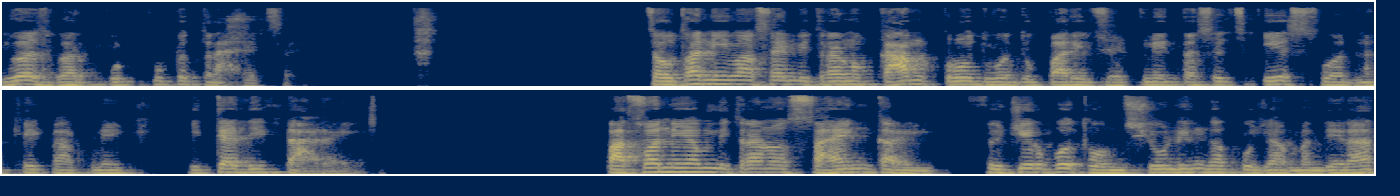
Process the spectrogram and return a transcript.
दिवसभर पुटपुटत राहायचं चौथा नियम असा आहे मित्रांनो काम क्रोध व दुपारी झोपणे तसेच केस व नखे कापणे इत्यादी टाळायचे. पाचवा नियम मित्रांनो सायंकाळी सुचिर्भूत होऊन शिवलिंग पूजा मंदिरात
